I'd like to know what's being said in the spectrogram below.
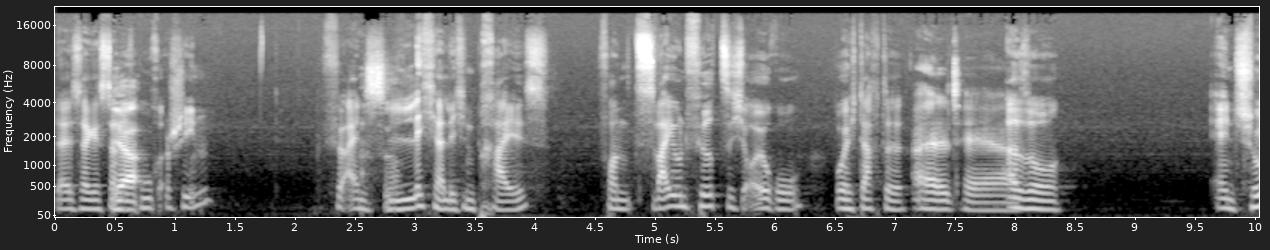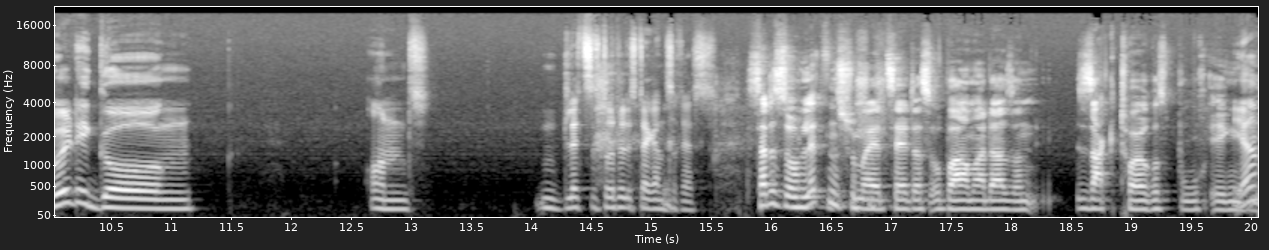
da ist ja gestern Ja. das Buch erschienen. Für einen so. lächerlichen Preis von 42 Euro, wo ich dachte, Alter. also, Entschuldigung. Und ein letztes Drittel ist der ganze Rest. das hattest du auch letztens schon mal erzählt, dass Obama da so ein sackteures Buch irgendwie. Ja,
